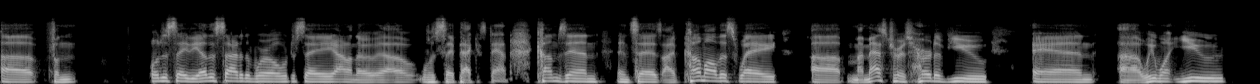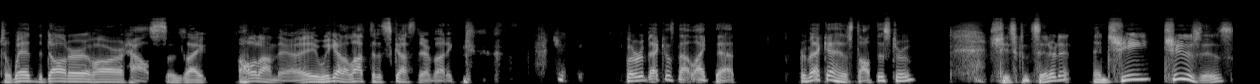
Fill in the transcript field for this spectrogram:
uh, from, we'll just say the other side of the world. We'll just say, I don't know, uh, we'll say Pakistan comes in and says, I've come all this way. uh, my master has heard of you, and uh, we want you to wed the daughter of our house. It's like, hold on there. Hey, we got a lot to discuss there, buddy. but Rebecca's not like that. Rebecca has thought this through. She's considered it, and she chooses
